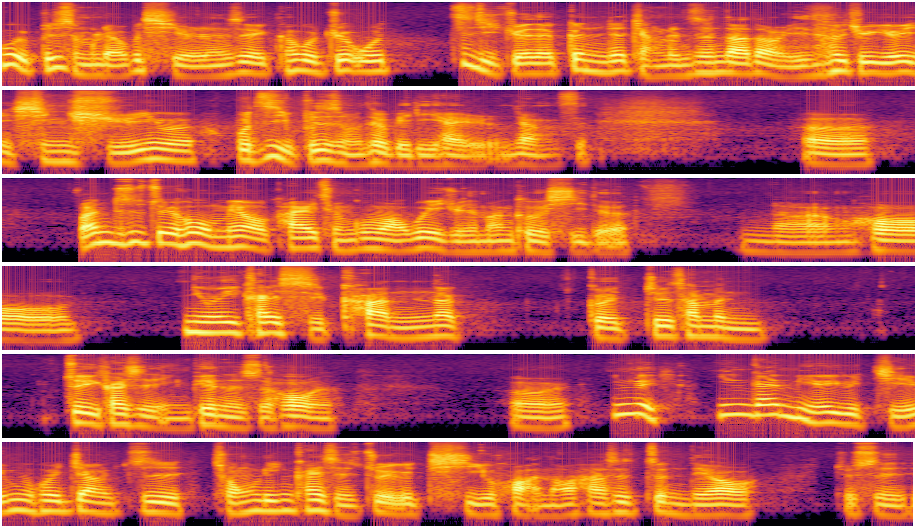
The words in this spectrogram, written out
我也不是什么了不起的人，所以可我觉得我自己觉得跟人家讲人生大道理，都觉得有点心虚，因为 我自己不是什么特别厉害的人，这样子。呃，反正就是最后没有开成功嘛，我也觉得蛮可惜的。然后因为一开始看那个。就是他们最开始影片的时候呢，呃，因为应该没有一个节目会这样，就是从零开始做一个企划，然后他是真的要就是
